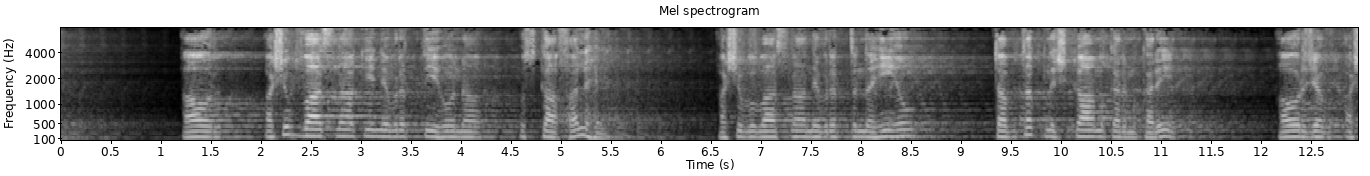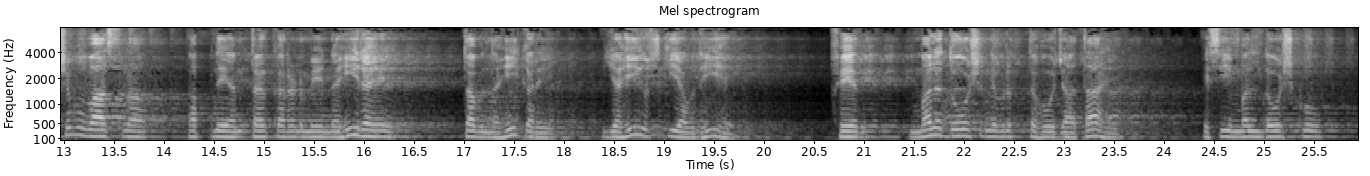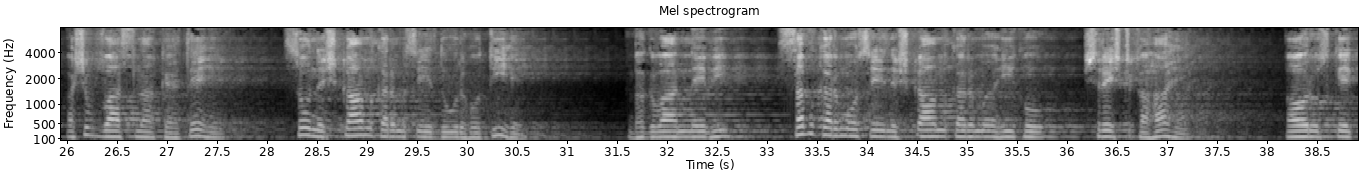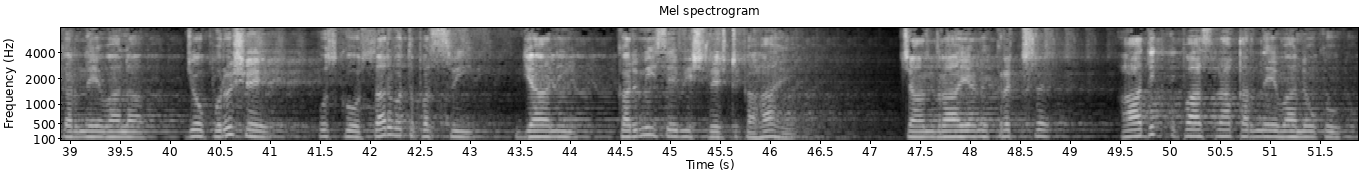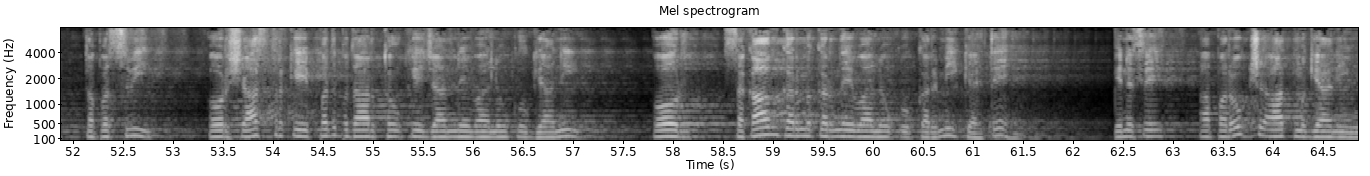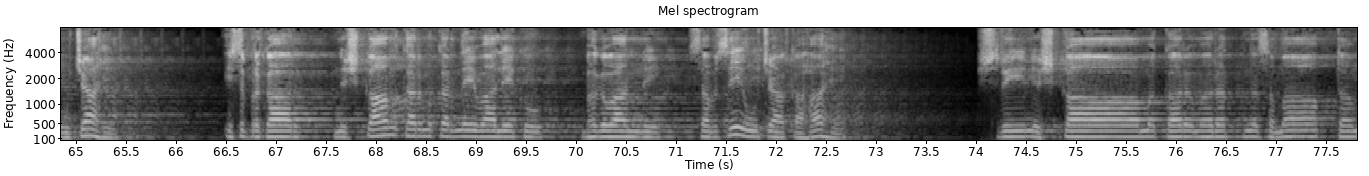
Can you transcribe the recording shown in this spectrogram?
और अशुभ वासना की निवृत्ति होना उसका फल है। अशुभ वासना निवृत्त नहीं हो, तब तक निष्काम कर्म करे। और जब अशुभ वासना अपने अंतकरण में नहीं रहे, तब नहीं करे, यही उसकी अवधि है। फिर मल दोष निवृत्त हो जाता है। इसी मल दोष को अशुभ वासना कहते हैं। सो निष्काम कर्म से दूर होती है। भगवान ने भी सब कर्मों से निष्काम कर्म ही को श्रेष्ठ कहा है और उसके करने वाला जो पुरुष है, उसको सर्व तपस्वी ज्ञानी, कर्मी से भी श्रेष्ठ कहा है। चांद्रायण, कृष्ण आदिक उपासना करने वालों को तपस्वी और शास्त्र के पद पदार्थों के जानने वालों को ज्ञानी और सकाम कर्म करने वालों को कर्मी कहते हैं। इनसे अपरोक्ष आत्मज्ञानी ऊँचा है। इस प्रकार निष्काम कर्म करने वाले को भगवान ने सबसे ऊँचा कहा है। श्री निष्काम कर्म रत्न समाप्तम।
